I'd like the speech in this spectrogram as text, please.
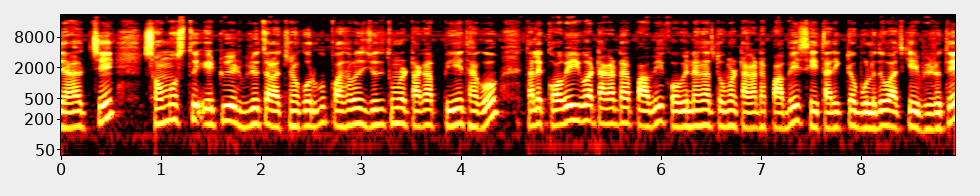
দেওয়া হচ্ছে, সমস্ত এ টু এর ভিডিওতে আলোচনা করব। পাশাপাশি যদি তোমরা টাকা পেয়ে থাকো, তাহলে কবেই বা টাকাটা পাবে, কবে নাগাদ তোমরা টাকাটা পাবে, সেই তারিখটা বলে দেবো আজকের ভিডিওতে।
